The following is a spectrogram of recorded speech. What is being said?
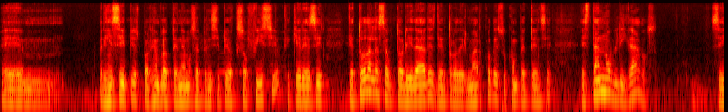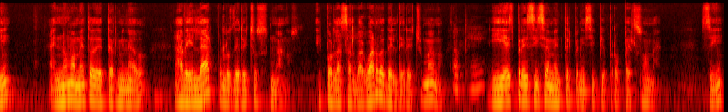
em, principios, por ejemplo, tenemos el principio ex oficio, que quiere decir que todas las autoridades dentro del marco de su competencia están obligados, ¿sí? En un momento determinado, a velar por los derechos humanos y por la salvaguarda del derecho humano. Y es precisamente el principio pro persona, ¿sí?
